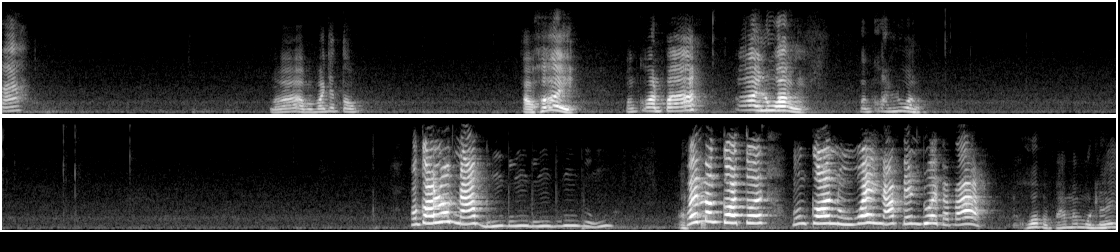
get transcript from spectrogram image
ป๊าว้าวป้าจะตก เอาเฮ้ย มังกรป้าเอ้ยล่วง มังกรล่วง มังกรลูกน้ำบุ้งบุ้งบุ้งบุ้งบุ้งเฮ้ยมังกรตัว มังกรหนูว่ายน้ำเป็นด้วยป๊าป๊าโอ้โหป้าป้ามาหมดเลย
